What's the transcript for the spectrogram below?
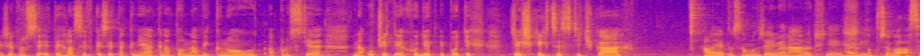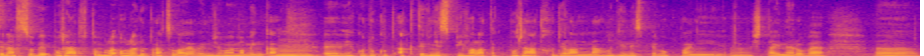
že prostě i ty hlasivky si tak nějak na to navyknout a prostě naučit je chodit i po těch těžkých cestičkách, ale je to samozřejmě náročnější. A je potřeba asi na sobě pořád v tomhle ohledu pracovat. Já vím, že moje maminka, mm. jako dokud aktivně zpívala, tak pořád chodila na hodiny zpěvu k paní eh, Steinerové. Eh,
